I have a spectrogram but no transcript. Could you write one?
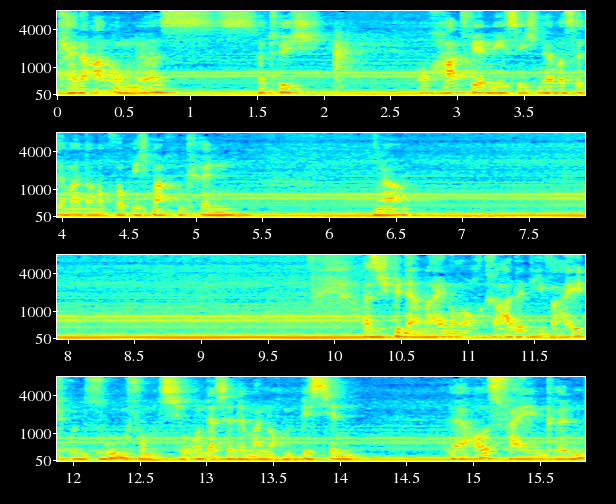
Keine Ahnung, ne? Es ist natürlich auch hardwaremäßig, ne? Was hätte man da noch wirklich machen können? Ja. Also ich bin der Meinung, auch gerade die Weit- und Zoom-Funktion, das hätte man noch ein bisschen äh, ausfeilen können,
